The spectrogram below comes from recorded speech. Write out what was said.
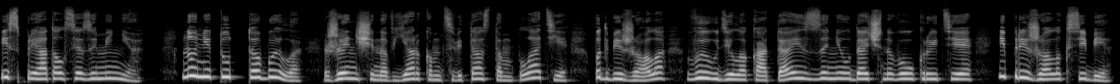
и спрятался за меня. Но не тут-то было. Женщина в ярком цветастом платье подбежала, выудила кота из-за неудачного укрытия и прижала к себе.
